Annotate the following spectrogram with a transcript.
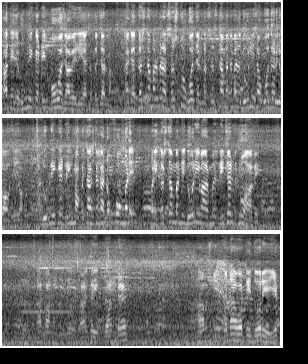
સાથે છે ડુપ્લિકેટ રીલ બહુ જ આવી રહ્યા છે બજારમાં. કારણ કે કસ્ટમર પેલા સસ્તું ગોતે પણ સસ્તામાં તમારે દોરી સાવ ગોદડ્યો આવશે જો. આ ડુપ્લિકેટ રીલમાં પચાસ ટકા નફો મળે પણ એ કસ્ટમરની દોરીમાં રિઝલ્ટ ન આવે. છે. જો જાણકારી બ્રાન્ડેડ નામની બનાવટી દોરી એક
